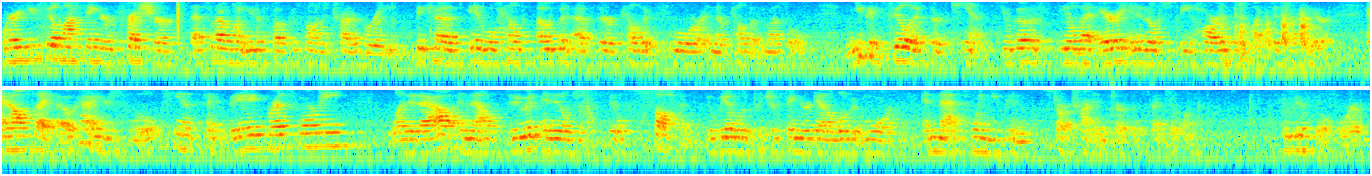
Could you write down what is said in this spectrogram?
where you feel my finger pressure, that's what I want you to focus on to try to breathe, because it will help open up their pelvic floor and their pelvic muscles. And you can feel it if they're tense. You'll go to feel that area and it'll just be hard as like this right here. And I'll say, okay, you're just a little tense, take a big breath for me, let it out, and I'll do it, and it'll just, it'll soften. You'll be able to put your finger down a little bit more, and that's when you can start trying to insert the speculum. You'll get a feel for it.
